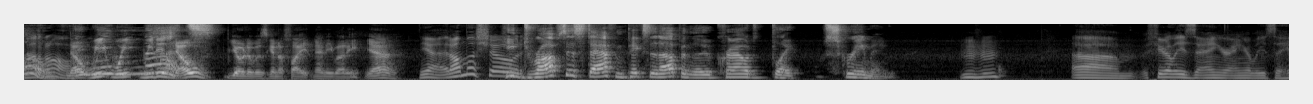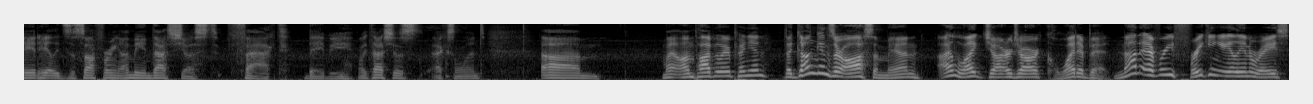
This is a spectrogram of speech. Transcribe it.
not at all. No, They we, went we, we didn't know. Yoda was going to fight anybody. Yeah. Yeah, it almost showed. He drops his staff and picks it up, and the crowd like screaming. Mhm. Um, fear leads to anger, anger leads to hate, hate leads to suffering. I mean, that's just fact, baby. Like that's just excellent. Um, my unpopular opinion: the Gungans are awesome, man. I like Jar Jar quite a bit. Not every freaking alien race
